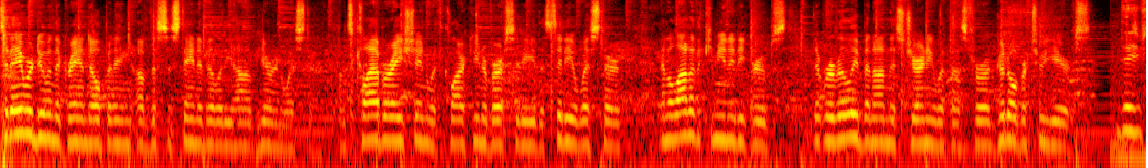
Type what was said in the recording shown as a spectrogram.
Today we're doing the grand opening of the Sustainability Hub here in Worcester. It's collaboration with Clark University, the City of Worcester, and a lot of the community groups that have really been on this journey with us for a good over two years. The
